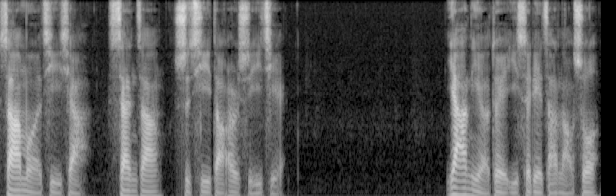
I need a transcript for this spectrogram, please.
撒母耳记下》三章十七到二十一节，亚尼尔对以色列长老说：“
